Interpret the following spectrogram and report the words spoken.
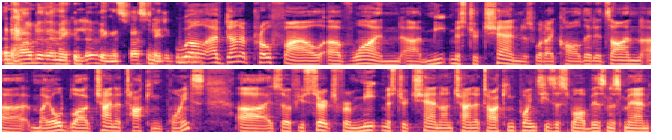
and how do they make a living? It's fascinating. Well, I've done a profile of one. Uh, Meet Mr. Chen is what I called it. It's on uh, my old blog, China Talking Points. Uh, so if you search for Meet Mr. Chen on China Talking Points, he's a small businessman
